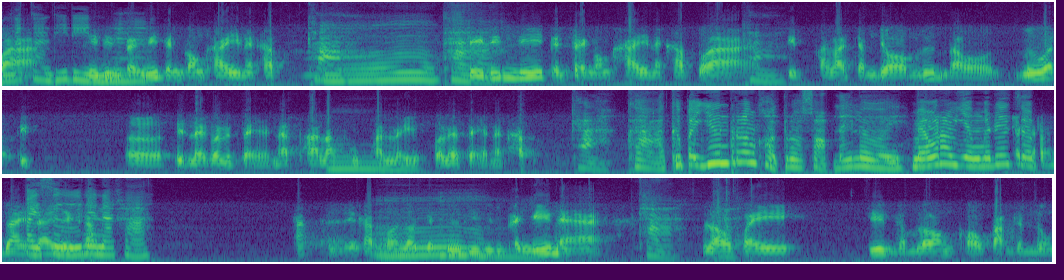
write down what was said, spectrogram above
ว่าสำนักงานที่ดินที่ดินนะแปลงนี้เป็นของใครนะครับค่ะอ๋อค่ะ ที่ดินนี้เป็นแปลงของใครนะครับ ว่าค่ะ ติดภาระจำยอมหรือเราหรือว่าติด เอ่อติดอะไรก็แล้วแต่นะภาระอืมผูกพันอะไรก็แล้วแต่นะครับ ค่ะ ค่ะ คือไปยื่นเรื่องขอตรวจสอบได้เลย แม้ว่าเรายังไม่ได้จะได้ไปได้ซื้อเลยครับ เนี่ยนะคะ ครับเลยครับอืมเพราะเราจะซื้อที่ดินแปลงนี้นะฮะค่ะ เราไปยื่นคำร้องขอความจำนง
